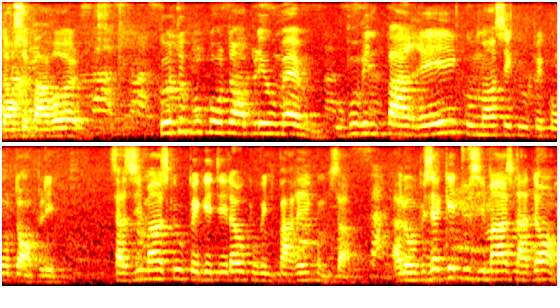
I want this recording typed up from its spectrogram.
Dans ce parole. Quand vous contemplez vous-même, vous pouvez parer comment c'est que vous pouvez contempler. Ces images que vous pouvez guetter là, vous pouvez parer comme ça. Alors, vous avez toutes les images là-dedans.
